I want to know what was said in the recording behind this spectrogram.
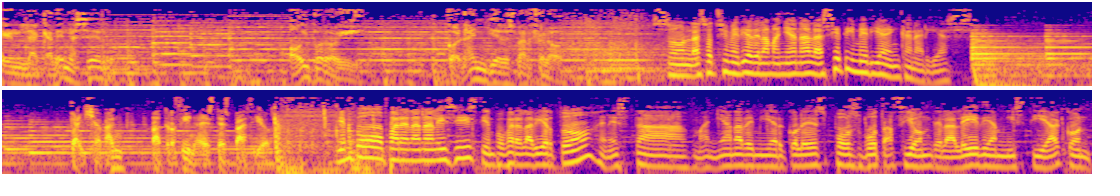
En la cadena SER, hoy por hoy, con Ángeles Barceló. Son las ocho y media de la mañana, las siete y media en Canarias. CaixaBank patrocina este espacio. Tiempo para el análisis, tiempo para el abierto en esta mañana de miércoles post-votación de la ley de amnistía con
